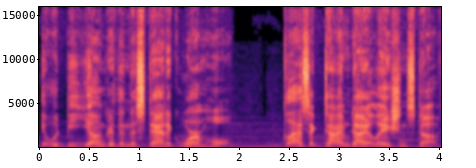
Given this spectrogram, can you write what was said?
it would be younger than the static wormhole. Classic time dilation stuff.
